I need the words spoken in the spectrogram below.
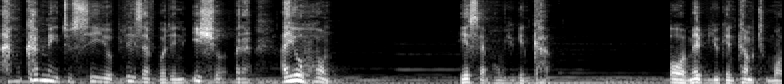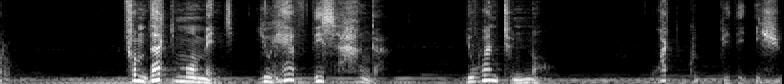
I'm coming to see you. Please, I've got an issue, but uh, are you home? Yes, I'm home. You can come. Or maybe you can come tomorrow. From that moment, you have this hunger. You want to know what could be the issue.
